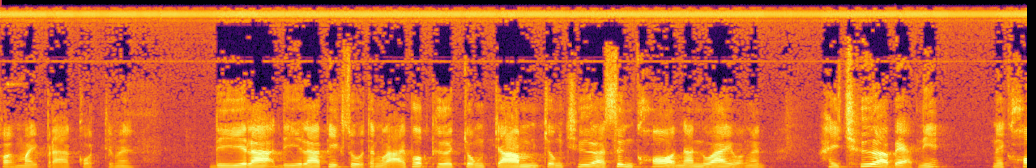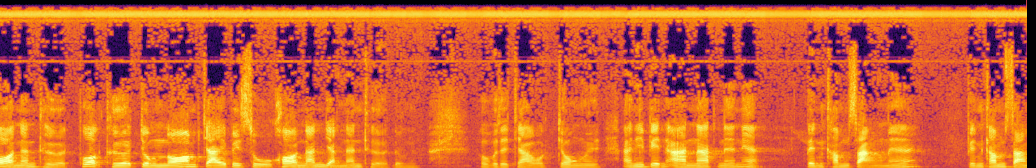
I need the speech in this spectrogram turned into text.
ก็ไม่ปรากฏใช่ไหมดีละดีละภิกษุทั้งหลาย พวกเธอจงจำจงเชื่อ ซึ่งข้อนั้นไว้ว่างั้น ให้เชื่อแบบนี้ ในข้อนั้นเถิด พวกเธอจงน้อมใจไปสู่ข้อนั้นอย่างนั้นเถิดดงพระพุทธเจ้าบอกจง อันนี้เป็นอานัตนะเนี่ย เป็นคำสั่งนะ เป็นคำสั่ง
